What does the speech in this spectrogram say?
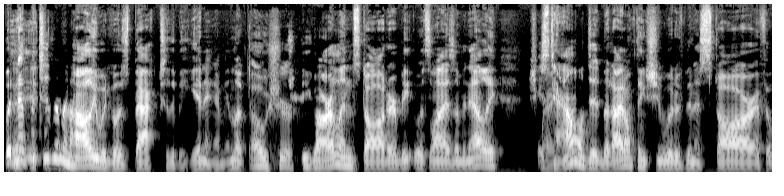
But And it- nepotism in Hollywood goes back to the beginning. I mean, look, Oh, sure. Judy Garland's daughter was Liza Minnelli. She's Right. talented, but I don't think she would have been a star if it,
